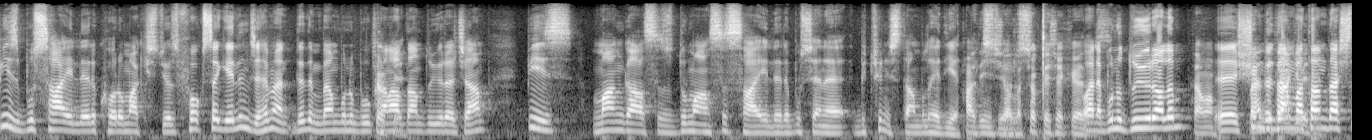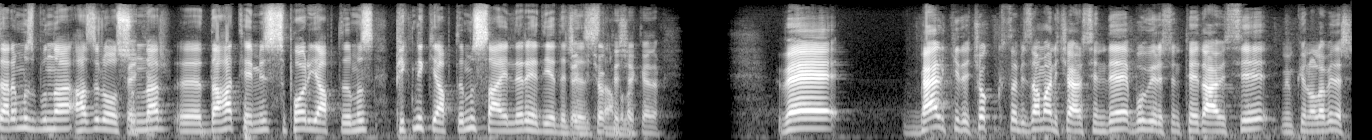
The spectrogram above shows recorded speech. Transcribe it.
Biz bu sahilleri korumak istiyoruz. Fox'a gelince hemen dedim ben bunu bu Çok kanaldan duyuracağım. Biz mangalsız, dumansız sahilleri bu sene bütün İstanbul'a hediye etmek Hadi inşallah. istiyoruz. Çok teşekkür ederiz. Yani bunu duyuralım. Tamam. Ee, şimdiden takip edeyim. vatandaşlarımız buna hazır olsunlar. Ee, daha temiz spor yaptığımız, piknik yaptığımız sahilleri hediye edeceğiz Peki, çok İstanbul'a. teşekkür ederim. Ve belki de çok kısa bir zaman içerisinde bu virüsün tedavisi mümkün olabilir.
